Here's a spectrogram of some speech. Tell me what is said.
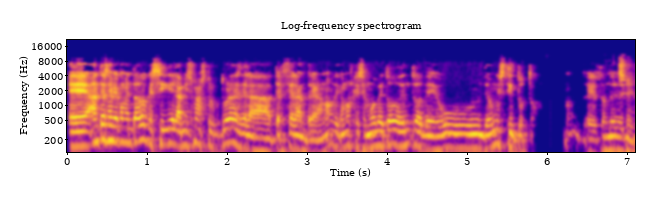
Eh, antes había comentado que sigue la misma estructura desde la tercera entrega, ¿no? Digamos que se mueve todo dentro de un, de un instituto. ¿No? Es, donde, Sí.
